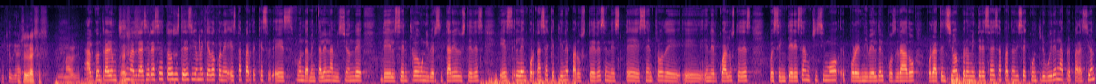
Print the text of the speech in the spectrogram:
Muchas gracias. Muchas gracias. Muy amable. Al contrario, muchísimas gracias. gracias. a todos ustedes y yo me quedo con esta parte que es, fundamental en la misión de, del centro universitario de ustedes, es la importancia que tiene para ustedes en este centro de, eh, en el cual ustedes pues se interesan muchísimo por el nivel del posgrado, por la atención, pero me interesa esa parte donde dice contribuir en la preparación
